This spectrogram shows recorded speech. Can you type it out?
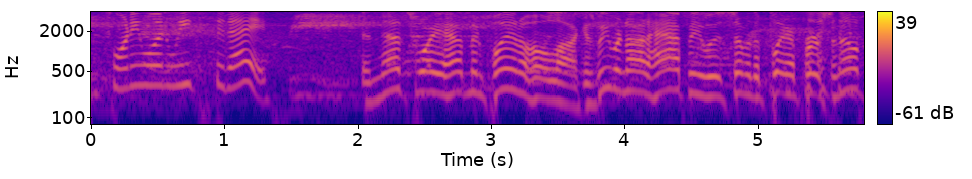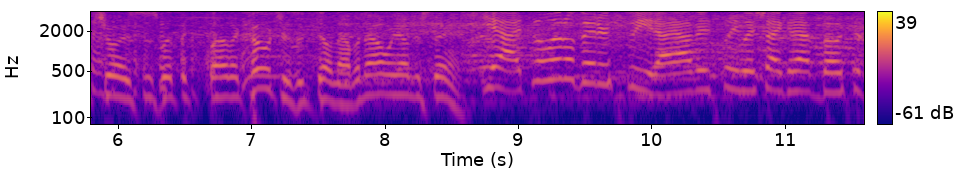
I'm 21 weeks today. And that's why you haven't been playing a whole lot, because we were not happy with some of the player personnel choices with the, by the coaches until now, but now we understand. Yeah, it's a little bittersweet. I obviously wish I could have both of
